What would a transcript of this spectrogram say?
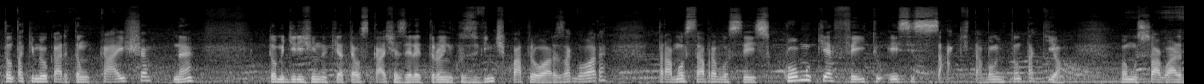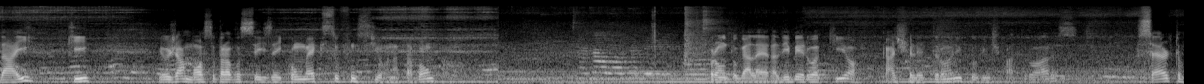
Então tá aqui meu cartão caixa, né? Tô me dirigindo aqui até os caixas eletrônicos 24 horas agora para mostrar para vocês como que é feito esse saque, tá bom? Então tá aqui, ó. Vamos só aguardar aí que eu já mostro para vocês aí como é que isso funciona, tá bom? Pronto, galera, liberou aqui, ó, caixa eletrônico 24 horas, certo?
